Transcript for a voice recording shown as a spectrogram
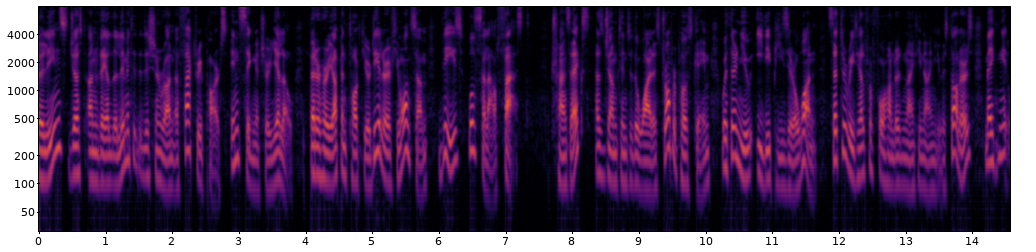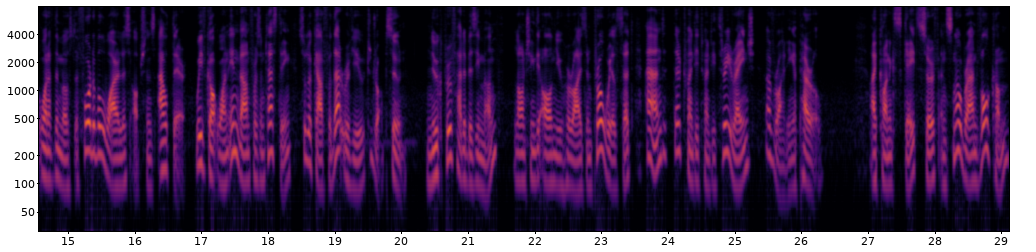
Öhlins just unveiled a limited edition run of factory parts in signature yellow. Better hurry up and talk to your dealer if you want some. These will sell out fast. TranzX has jumped into the wireless dropper post game with their new EDP-01, set to retail for 499 US dollars, making it one of the most affordable wireless options out there. We've got one inbound for some testing, so look out for that review to drop soon. Nukeproof had a busy month, launching the all-new Horizon Pro wheelset and their 2023 range of riding apparel. Iconic skate, surf and snow brand Volcom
